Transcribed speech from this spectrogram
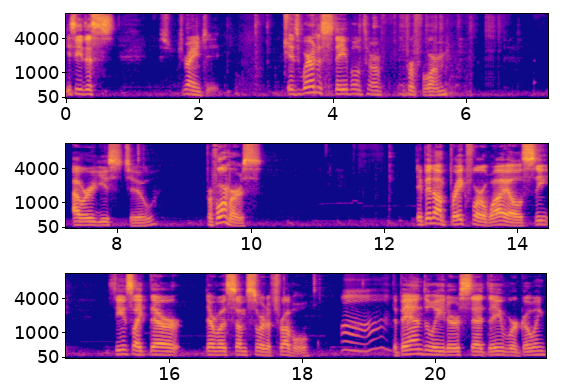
You see, this strange is where the stable to perform our used to performers. They've been on break for a while. See, seems like there there was some sort of trouble. Aw. The band leader said they were going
